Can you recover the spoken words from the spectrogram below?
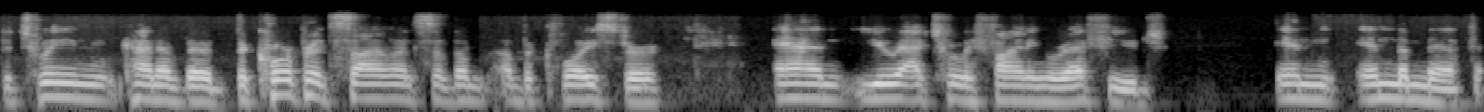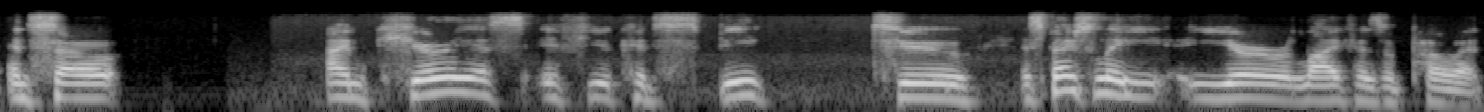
between kind of the, the corporate silence of the of the cloister and you actually finding refuge in in the myth. And so I'm curious if you could speak to especially your life as a poet,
